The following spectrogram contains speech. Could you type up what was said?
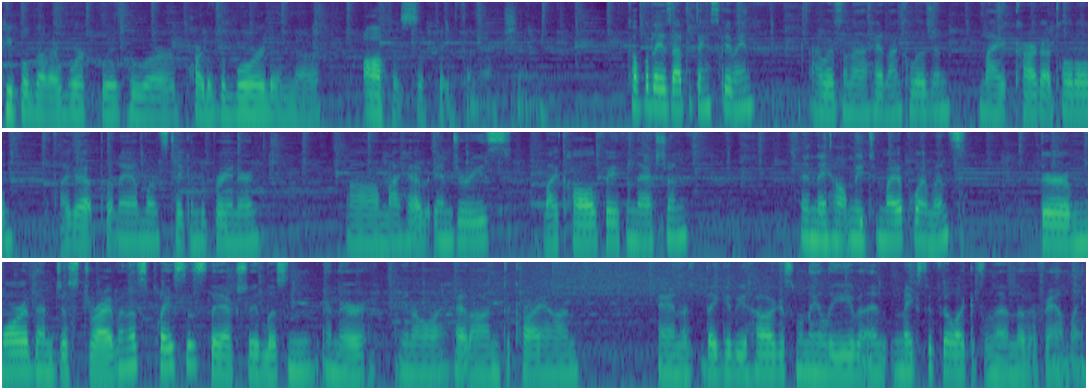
people that I work with who are part of the board and the Office of Faith in Action. A couple days after Thanksgiving, I was in a head-on collision. My car got totaled. I got put in an ambulance, taken to Brainerd. Um, I have injuries. I called Faith in Action, and they helped me to my appointments. They're more than just driving us places. They actually listen, and they're you know head on to cry on, and they give you hugs when they leave, and it makes it feel like it's another family.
